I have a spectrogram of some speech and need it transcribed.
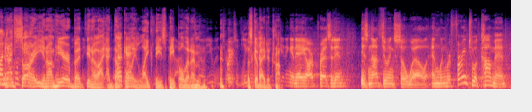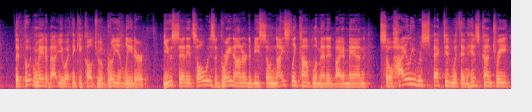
and I'm sorry. You know, I'm here, but you know, I, I don't Okay. really like these people that I'm. Let's go back to Trump. Getting an AR president is not doing so well. And when referring to a comment that Putin made about you, I think he called you a brilliant leader. You said it's always a great honor to be so nicely complimented by a man so highly respected within his country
